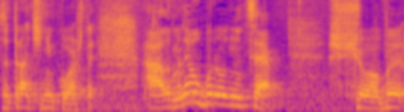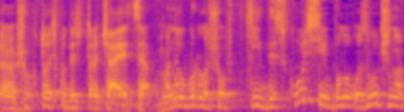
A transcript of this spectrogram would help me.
затрачені кошти. Але мене обурило не це. Що ви е, що хтось кудись втрачається? Мене обурило, що в тій дискусії було озвучено,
